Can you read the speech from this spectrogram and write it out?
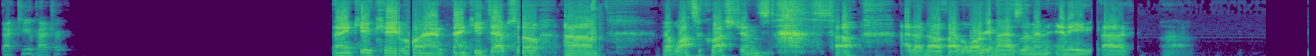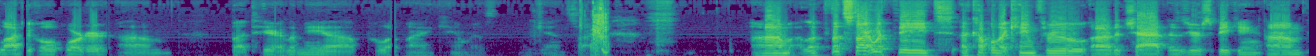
Back to you, Patrick. Thank you, Cable, and thank you, Deb. So um, we have lots of questions. so I don't know if I've organized them in any uh, uh, logical order. Um, but here, let me uh, pull up my cameras again. Sorry. Um, let, us start with the a couple that came through uh, the chat as you're speaking. Um,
